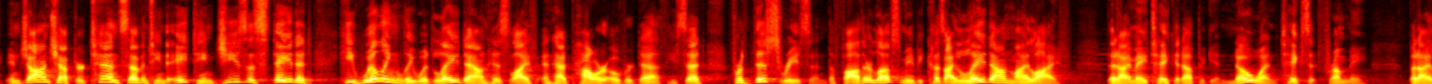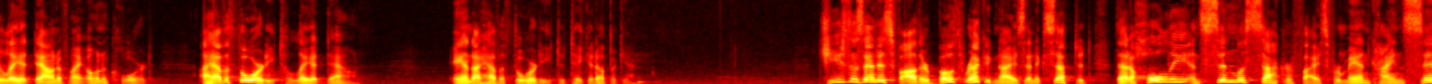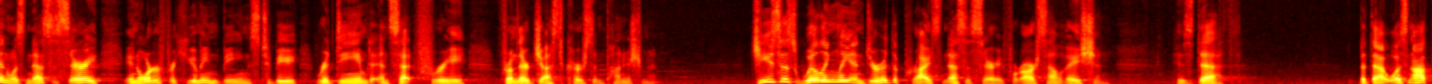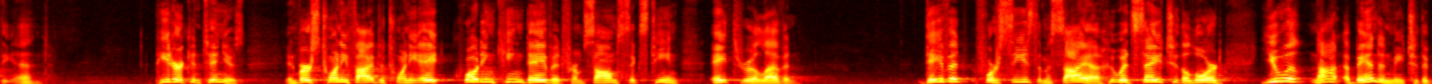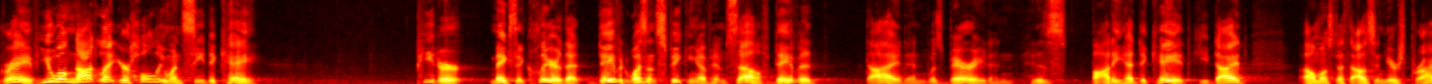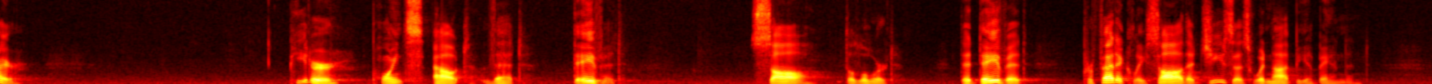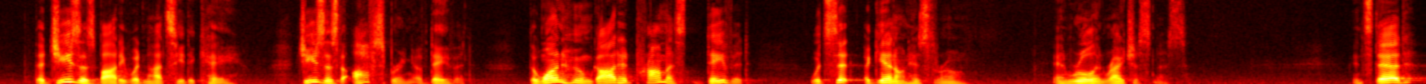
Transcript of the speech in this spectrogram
In John chapter 10, 17 to 18, Jesus stated he willingly would lay down his life and had power over death. He said, For this reason, the Father loves me because I lay down my life that I may take it up again. No one takes it from me, but I lay it down of my own accord. I have authority to lay it down, and I have authority to take it up again. Jesus and his Father both recognized and accepted that a holy and sinless sacrifice for mankind's sin was necessary in order for human beings to be redeemed and set free from their just curse and punishment. Jesus willingly endured the price necessary for our salvation, his death. But that was not the end. Peter continues in verse 25 to 28, quoting King David from Psalm 16, 8 through 11. David foresees the Messiah who would say to the Lord, You will not abandon me to the grave. You will not let your Holy One see decay. Peter makes it clear that David wasn't speaking of himself. David died and was buried, and his body had decayed. He died almost a thousand years prior. Peter points out that David saw the Lord, that David prophetically saw that Jesus would not be abandoned, that Jesus' body would not see decay. Jesus, the offspring of David, the one whom God had promised David would sit again on his throne and rule in righteousness. Instead,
